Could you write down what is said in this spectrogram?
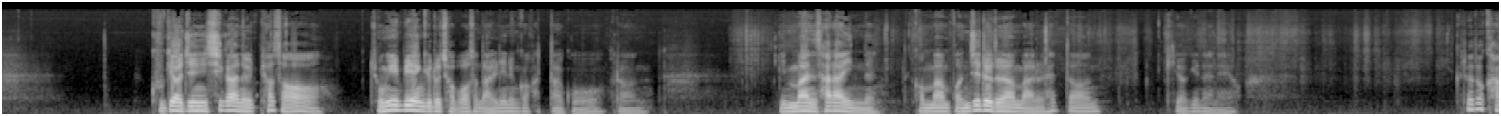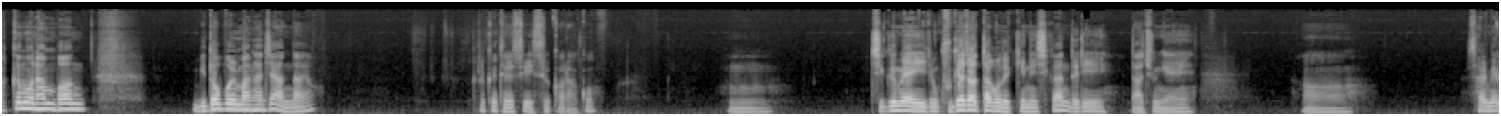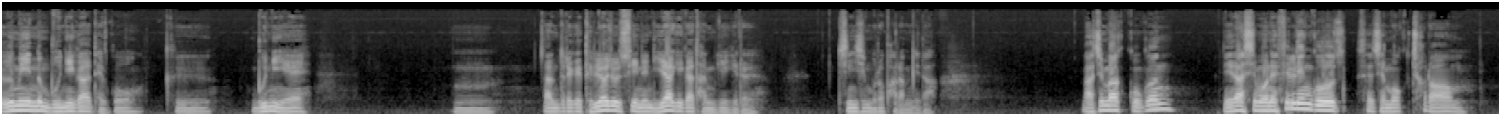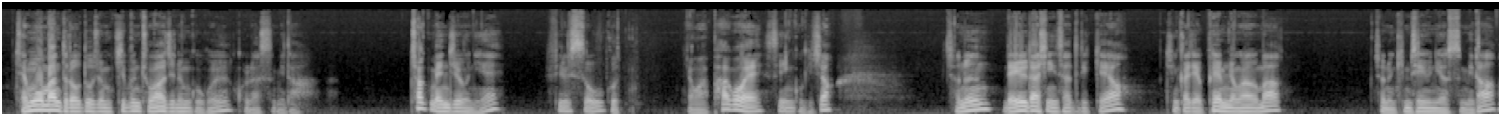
구겨진 시간을 펴서 종이 비행기로 접어서 날리는 것 같다고 그런 입만 살아있는 겉만 번지르르한 말을 했던 기억이 나네요. 그래도 가끔은 한번 믿어볼 만하지 않나요? 그렇게 될 수 있을 거라고. 음, 지금의 이 좀 구겨졌다고 느끼는 시간들이 나중에, 어, 삶에 의미 있는 무늬가 되고 그 무늬에, 음, 남들에게 들려줄 수 있는 이야기가 담기기를 진심으로 바랍니다. 마지막 곡은 니나 시몬의 Feeling Good의 제목처럼 제목만 들어도 좀 기분 좋아지는 곡을 골랐습니다. 척 맨지오니의 Feel So Good 영화 파고에 쓰인 곡이죠. 저는 내일 다시 인사드릴게요. 지금까지 FM 영화 음악 저는 김세윤이었습니다.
